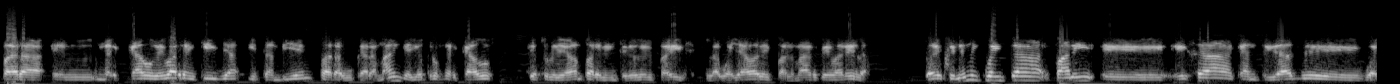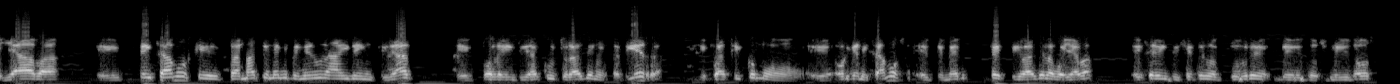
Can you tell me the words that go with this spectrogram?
para el mercado de Barranquilla y también para Bucaramanga y otros mercados que se lo llevan para el interior del país, la guayaba de Palmar de Varela. Entonces, teniendo en cuenta, Fanny, eh, esa cantidad de guayaba, eh, pensamos que Palmar tiene que tener una identidad eh, por la identidad cultural de nuestra tierra. Y fue así como organizamos el primer festival de la guayaba ese 27 de octubre del 2002,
